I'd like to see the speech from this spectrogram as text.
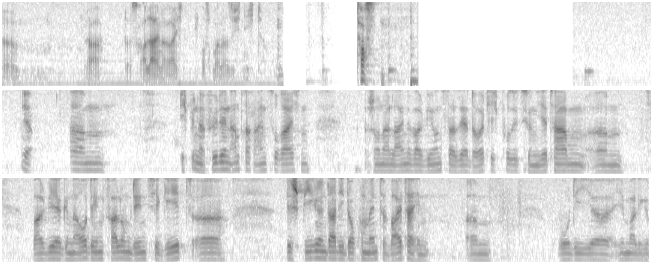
äh, ja, das alleine reicht aus meiner Sicht nicht. Thorsten. Ja, ähm, ich bin dafür, den Antrag einzureichen. Schon alleine, weil wir uns da sehr deutlich positioniert haben, ähm, weil wir genau den Fall, um den es hier geht, äh, wir spiegeln da die Dokumente weiterhin, ähm, wo die äh, ehemalige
